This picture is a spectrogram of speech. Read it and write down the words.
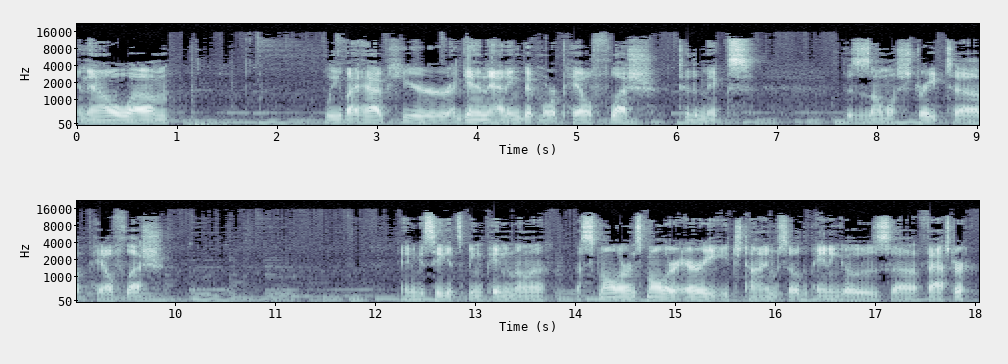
And now, um, believe I have here, again, adding a bit more pale flesh to the mix. This is almost straight uh, pale flesh. And you can see it's being painted on a, a smaller and smaller area each time, so the painting goes uh, faster.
